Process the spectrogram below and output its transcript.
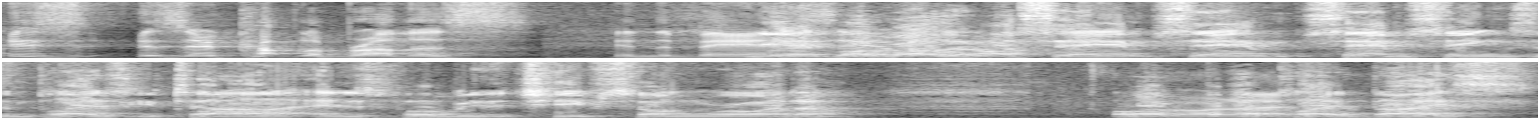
is is there a couple of brothers in the band? Yeah, Is my brother and I, Sam, Sam, Sam sings and plays guitar, and is probably the chief songwriter. I, I Righto. play bass.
